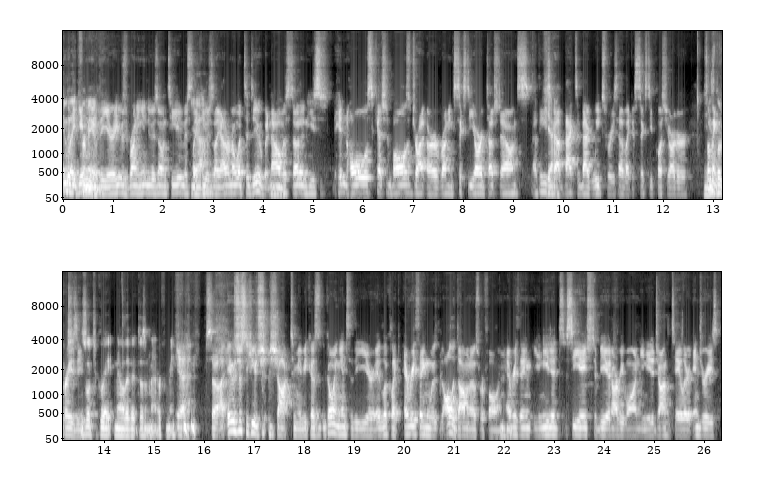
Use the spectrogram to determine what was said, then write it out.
in the beginning of the year, he was running into his own team. It's like Yeah. he was like, I don't know what to do. But now all of a sudden, he's hitting holes, catching balls, dry, or running sixty-yard touchdowns. I think he's Yeah. got back-to-back weeks where he's had like a sixty-plus yarder. He's something looked- crazy. He's looked great now that it doesn't matter for me. Yeah. So uh, it was just a huge shock to me because going into the year, it looked like everything was all the dominoes were falling. Mhm. Everything you needed CH to be an RB one, you needed Jonathan Taylor, injuries,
